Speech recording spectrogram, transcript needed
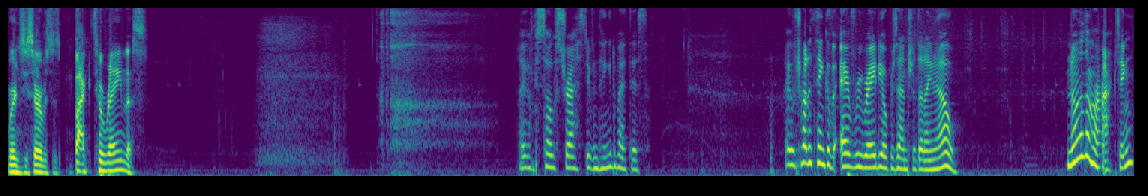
emergency services. Back to rainless. Like I'm so stressed even thinking about this. Like, I'm trying to think of every radio presenter that I know. None of them are acting.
